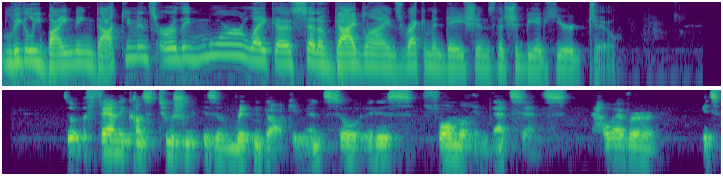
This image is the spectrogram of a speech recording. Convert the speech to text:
legally binding documents, or are they more like a set of guidelines, recommendations that should be adhered to? So, a family constitution is a written document, so it is formal in that sense. However, it's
